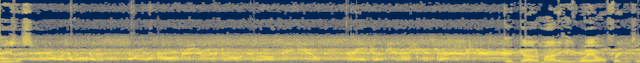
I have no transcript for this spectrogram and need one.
Jesus. Good God Almighty, he's way off frequency.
